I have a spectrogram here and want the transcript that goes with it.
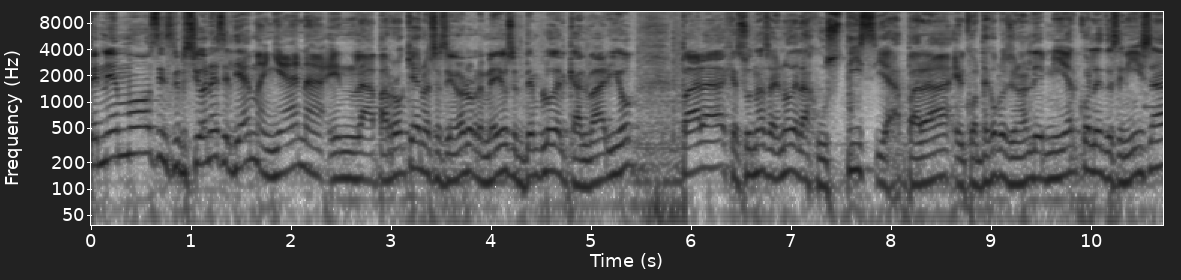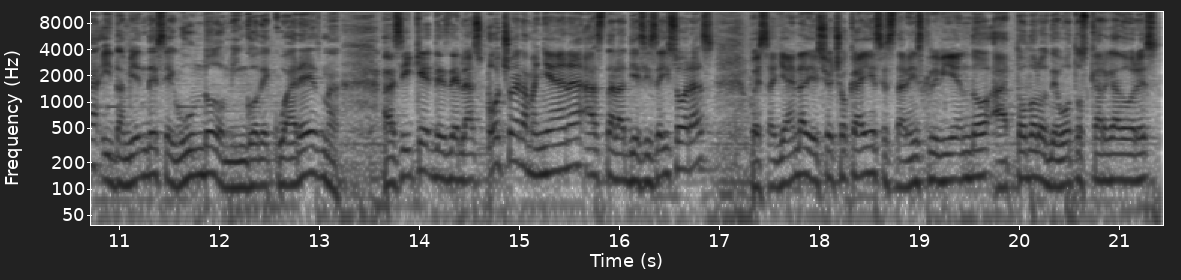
tenemos inscripciones el día de mañana en la parroquia de Nuestra Señora de los Remedios, el Templo del Calvario, para Jesús Nazareno de la Justicia, para el cortejo profesional de miércoles de ceniza y también de segundo domingo de cuaresma. Así que desde las 8 de la mañana hasta las 16 horas, pues allá en la 18 calle se estará inscribiendo a todos los devotos cargadores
